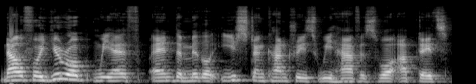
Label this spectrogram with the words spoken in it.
Now, for Europe, we have and the Middle Eastern countries, we have as well updates.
